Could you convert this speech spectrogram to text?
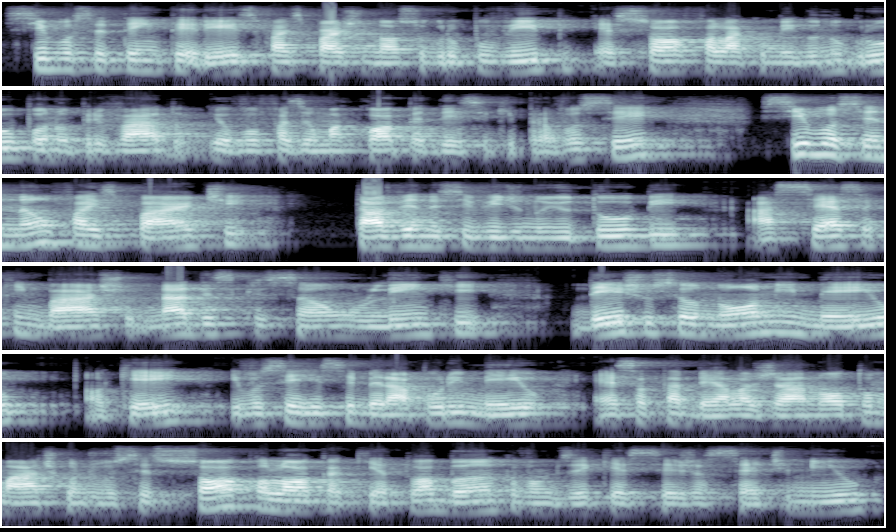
Se você tem interesse, faz parte do nosso grupo VIP, é só falar comigo no grupo ou no privado, eu vou fazer uma cópia desse aqui para você. Se você não faz parte, tá vendo esse vídeo no YouTube, acessa aqui embaixo na descrição o link, deixa o seu nome e e-mail, ok? E você receberá por e-mail essa tabela já no automático, onde você só coloca aqui a tua banca, vamos dizer que seja 7 mil,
